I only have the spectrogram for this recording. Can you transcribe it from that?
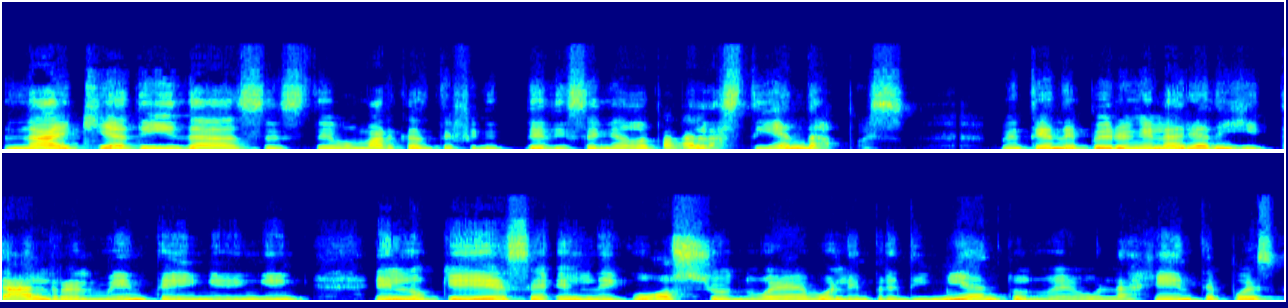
Nike, Adidas, este, o marcas de, de diseñador van a las tiendas, pues. ¿Me entiende? Pero en el área digital realmente, en, lo que es el negocio nuevo, el emprendimiento nuevo, la gente pues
